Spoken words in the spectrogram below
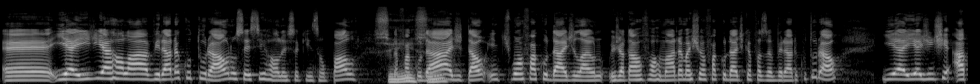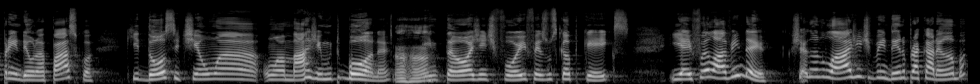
É, e aí ia rolar a virada cultural, não sei se rola isso aqui em São Paulo, Sim, na faculdade e tal. E tinha uma faculdade lá, eu já estava formada, mas tinha uma faculdade que ia fazer uma virada cultural. E aí a gente aprendeu na Páscoa que doce tinha uma, uma margem muito boa, né? Então a gente foi e fez uns cupcakes. E aí foi lá vender. Chegando lá, a gente vendendo pra caramba.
